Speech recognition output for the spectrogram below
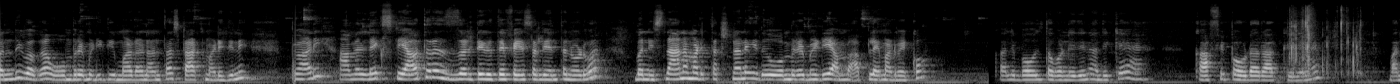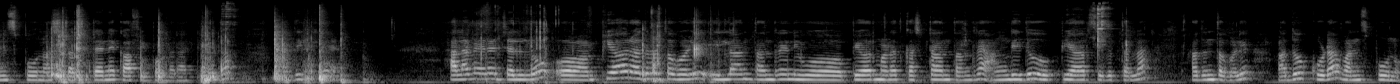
ಬಂದು ಇವಾಗ ಓಮ್ ರೆಮಿಡಿ ಮಾಡೋಣ ಅಂತ ಸ್ಟಾರ್ಟ್ ಮಾಡಿದ್ದೀನಿ. ಮಾಡಿ, ಆಮೇಲೆ ನೆಕ್ಸ್ಟ್ ಯಾವ ಥರ ರಿಸಲ್ಟ್ ಇರುತ್ತೆ ಫೇಸಲ್ಲಿ ಅಂತ ನೋಡುವ. ಬನ್ನಿ, ಸ್ನಾನ ಮಾಡಿದ ತಕ್ಷಣವೇ ಇದು ಓಮ್ ರೆಮಿಡಿ ಅಪ್ಲೈ ಮಾಡಬೇಕು. ಖಾಲಿ ಬೌಲ್ ತೊಗೊಂಡಿದ್ದೀನಿ. ಅದಕ್ಕೆ ಕಾಫಿ ಪೌಡರ್ ಹಾಕಿದ್ದೀನಿ ಒಂದು ಸ್ಪೂನ್ ಅಷ್ಟು ಅಷ್ಟೇ ಕಾಫಿ ಪೌಡರ್ ಹಾಕಿರೋದು ಅದಕ್ಕೆ ಅಲವೇರಾ ಜೆಲ್ಲು ಪ್ಯೂರ್ ಆದರೂ ತೊಗೊಳ್ಳಿ ಇಲ್ಲ ಅಂತಂದರೆ ನೀವು ಪ್ಯೂರ್ ಮಾಡೋದು ಕಷ್ಟ ಅಂತಂದರೆ ಅಂಗಡಿದು ಪ್ಯೂರ್ ಸಿಗುತ್ತಲ್ಲ ಅದನ್ನು ತೊಗೊಳ್ಳಿ. ಅದು ಕೂಡ ಒಂದು ಸ್ಪೂನು,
